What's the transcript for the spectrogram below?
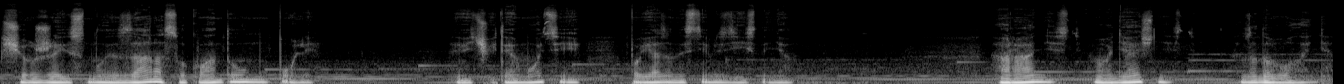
що вже існує зараз у квантовому полі. Відчуйте емоції, пов'язані з цим здійсненням. Радість, вдячність, задоволення.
